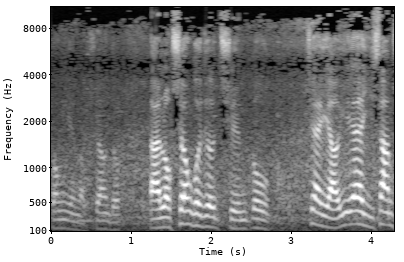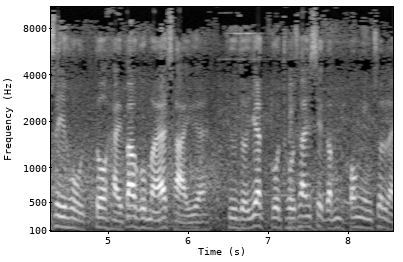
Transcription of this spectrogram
供应六箱到。但系六箱佢就全部即系由一二三四号都系包括埋一齐嘅， 叫做一個套餐式咁供應出嚟。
